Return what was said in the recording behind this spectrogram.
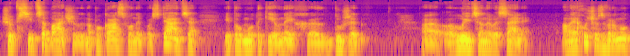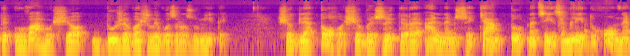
щоб всі це бачили. На показ вони постяться, і тому такі в них е, дуже е, лиця невеселі. Але я хочу звернути увагу, що дуже важливо зрозуміти, що для того, щоб жити реальним життям тут, на цій землі, духовним,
